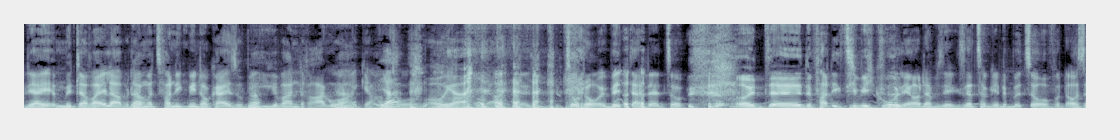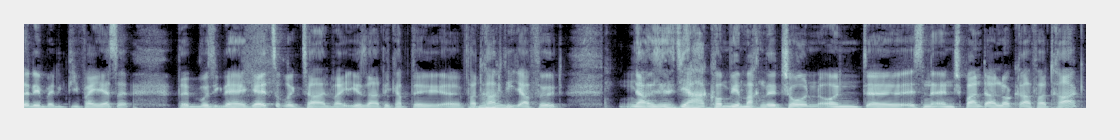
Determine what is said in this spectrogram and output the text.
Ja, mittlerweile, aber ja. damals fand ich mich noch geil, so wie ja. Ivan Drago ja. halt gehabt. Ja. So. Oh ja. ja gibt's auch noch im Internet so. Und äh, das fand ich ziemlich cool, ja. Und haben sie gesagt, doch keine Mütze auf. Und außerdem, wenn ich die vergesse, dann muss ich nachher Geld zurückzahlen, weil ihr sagt, ich habe den äh, Vertrag mhm. nicht erfüllt. Dann haben sie gesagt, ja, komm, wir machen das schon und äh, ist ein entspannter, lockerer Vertrag.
